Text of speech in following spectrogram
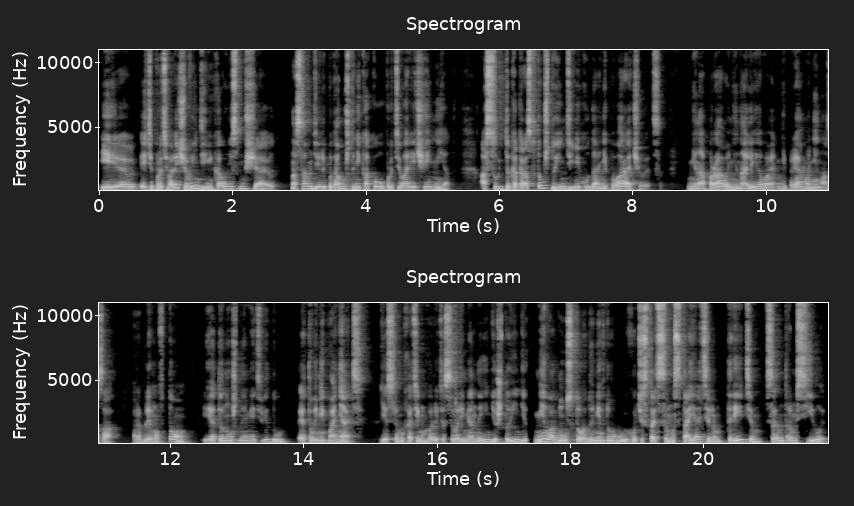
И эти противоречия в Индии никого не смущают. На самом деле, потому что никакого противоречия нет. А суть-то как раз в том, что Индия никуда не поворачивается. Ни направо, ни налево, ни прямо, ни назад. Проблема в том, и это нужно иметь в виду, этого не понять если мы хотим говорить о современной Индии, что Индия ни в одну сторону, ни в другую хочет стать самостоятельным третьим центром силы.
